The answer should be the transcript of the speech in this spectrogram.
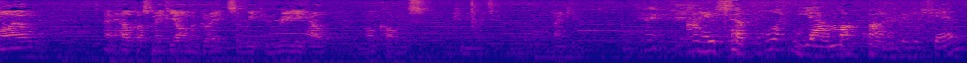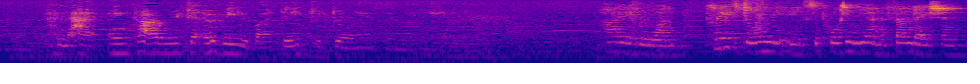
Smile and help us make Yama great so we can really help Hong Kong's community. Thank you. I support Yama Foundation and I encourage everybody to join the mission. Hi everyone, please join me in supporting Yama Foundation.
